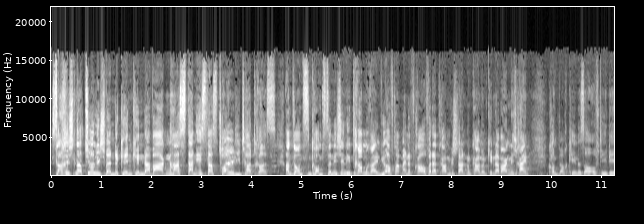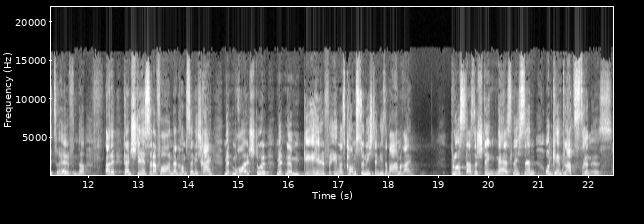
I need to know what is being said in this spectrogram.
Sag ich natürlich, wenn du keinen Kinderwagen hast, dann ist das toll, die Tatras. Ansonsten kommst du nicht in die Tram rein. Wie oft hat meine Frau vor der Tram gestanden und kam im Kinderwagen nicht rein? Kommt auch keine Sau auf die Idee zu helfen, ne? Aber dann stehst du davor und dann kommst du nicht rein. Mit einem Rollstuhl, mit einem Gehhilfe, irgendwas kommst du nicht in diese Bahn rein. Plus, dass sie stinken, hässlich sind und kein Platz drin ist.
